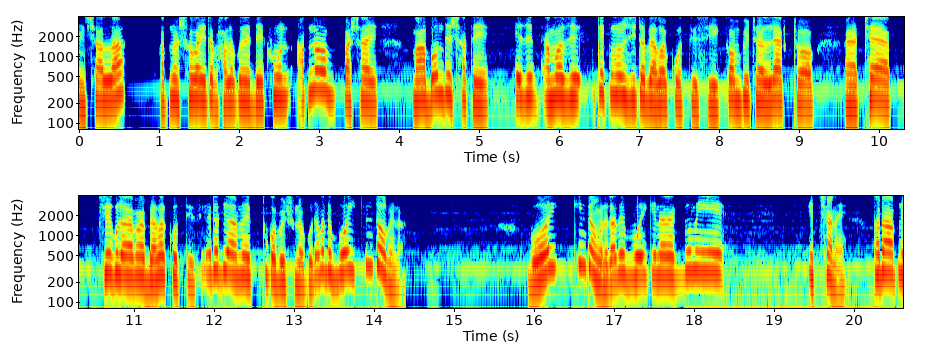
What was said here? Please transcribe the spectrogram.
ইনশাল্লাহ আপনারা সবাই এটা ভালো করে দেখুন। আপনার বাসায় মা বোনদের সাথে এই যে আমরা যে টেকনোলজিটা ব্যবহার করতেছি, কম্পিউটার, ল্যাপটপ ট্যাব যেগুলো আমরা ব্যবহার করতেছি, এটা দিয়ে আমরা একটু গবেষণা করি। আমাদের বই কিনতে হবে না। বই কিনতে হবে না। যাদের বই কেনার একদমই ইচ্ছা নেই, তারা আপনি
